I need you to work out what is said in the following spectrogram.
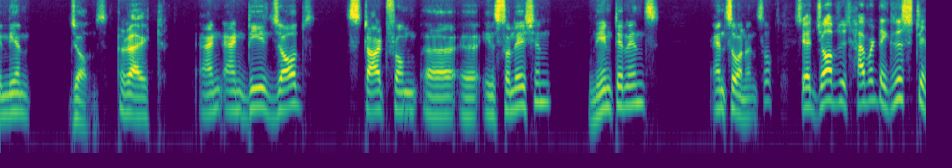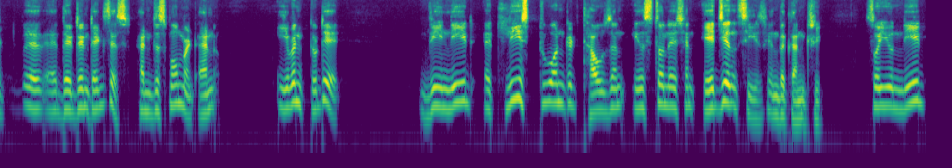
million jobs Right. and and these jobs start from uh, uh, installation, maintenance, and so on and so forth. So jobs which haven't existed. Uh, they didn't exist at this moment, and even today, we need at least two hundred thousand installation agencies in the country. So you need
